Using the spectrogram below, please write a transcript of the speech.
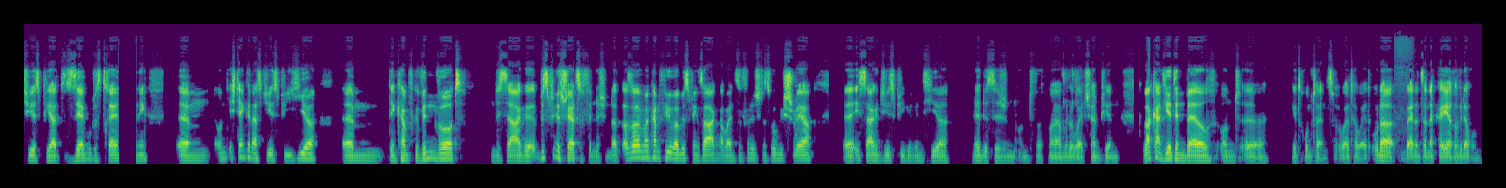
GSP hat sehr gutes Training. Ähm, und ich denke, dass GSP hier ähm, den Kampf gewinnen wird. Und ich sage, Bisping ist schwer zu finishen. Also man kann viel über Bisping sagen, aber ihn zu finishen ist wirklich schwer. Äh, ich sage, GSP gewinnt hier eine Decision und wird neuer Middleweight Champion. Vakantiert den Bell und äh, geht runter ins Welterweight oder beendet seine Karriere wiederum.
